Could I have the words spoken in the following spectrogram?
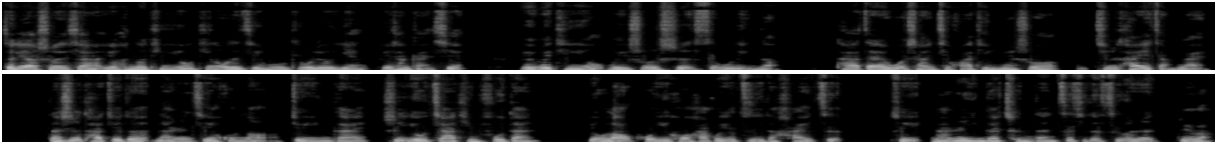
这里要说一下，有很多听友听了我的节目给我留言，非常感谢。有一位听友尾数是四五零的。他在我上一期话题里面说，其实他也讲不来，但是他觉得男人结婚了就应该是有家庭负担，有老婆以后还会有自己的孩子，所以男人应该承担自己的责任，对吧？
